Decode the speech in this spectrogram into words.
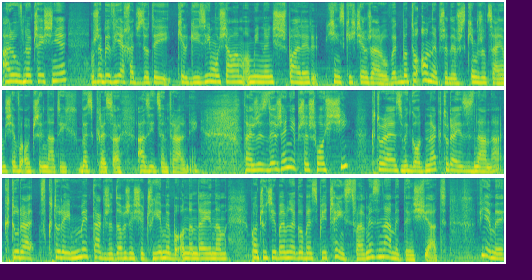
a równocześnie, żeby wjechać do tej Kirgizji, musiałam ominąć szpaler chińskich ciężarówek, bo to one przede wszystkim rzucają się w oczy na tych bezkresach Azji Centralnej. Także zderzenie przeszłości, która jest wygodna, która jest znana, która, w której my także dobrze się czujemy, bo ona daje nam poczucie pewnego bezpieczeństwa. My znamy ten świat. Wiemy,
